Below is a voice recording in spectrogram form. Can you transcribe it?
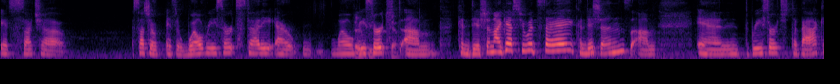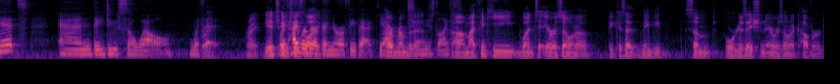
it's such a such a it's a well researched study a well researched um, condition I guess you would say conditions um, and research to back it and they do so well with Right. it Right. It with changed his hyperbaric life. neurofeedback yeah I remember changed that. life Um, I think he went to Arizona because that maybe some organization in Arizona covered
